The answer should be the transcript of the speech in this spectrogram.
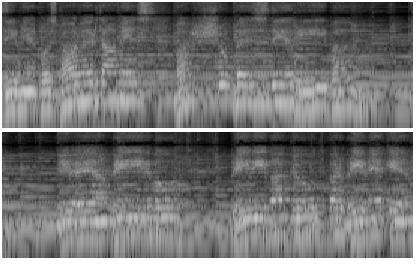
dzīvniekos pārvērtāmies pašu bezdievībā. Gribējām brīvi būt, brīvībā kļūt par brīvniekiem.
